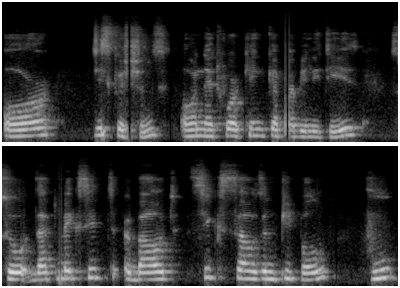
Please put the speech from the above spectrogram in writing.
or discussions or networking capabilities. So that makes it about 6,000 people who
